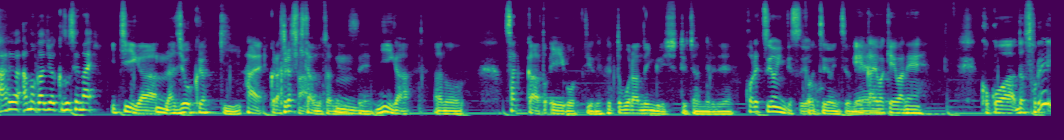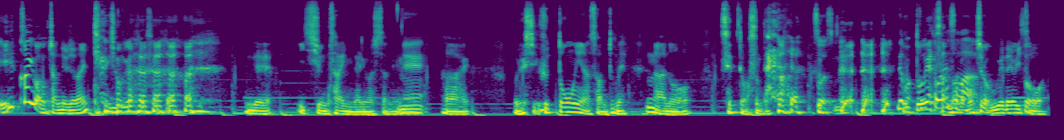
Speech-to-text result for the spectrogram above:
あれはあのガジは崩せない。1位がうんラジオクラッキー、はい、倉敷さんのチャンネルですね、2位があのサッカーと英語っていうねフットボールイングリッシュっていうチャンネルで。これ強いんですよ。これ。強いんですよね。英会話系はね。ここはだそれ英会話のチャンネルじゃないっていう状況 でで一瞬3位になりましたね。ね。はい。嬉しい。フットオンエアさんとね、うん。あの競ってますんでそうですね。でもフットオンエアさんの方がもちろん上だよいつも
